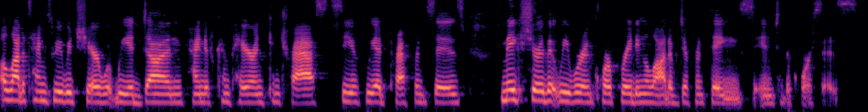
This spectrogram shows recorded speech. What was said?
A lot of times we would share what we had done, kind of compare and contrast, see if we had preferences, make sure that we were incorporating a lot of different things into the courses.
